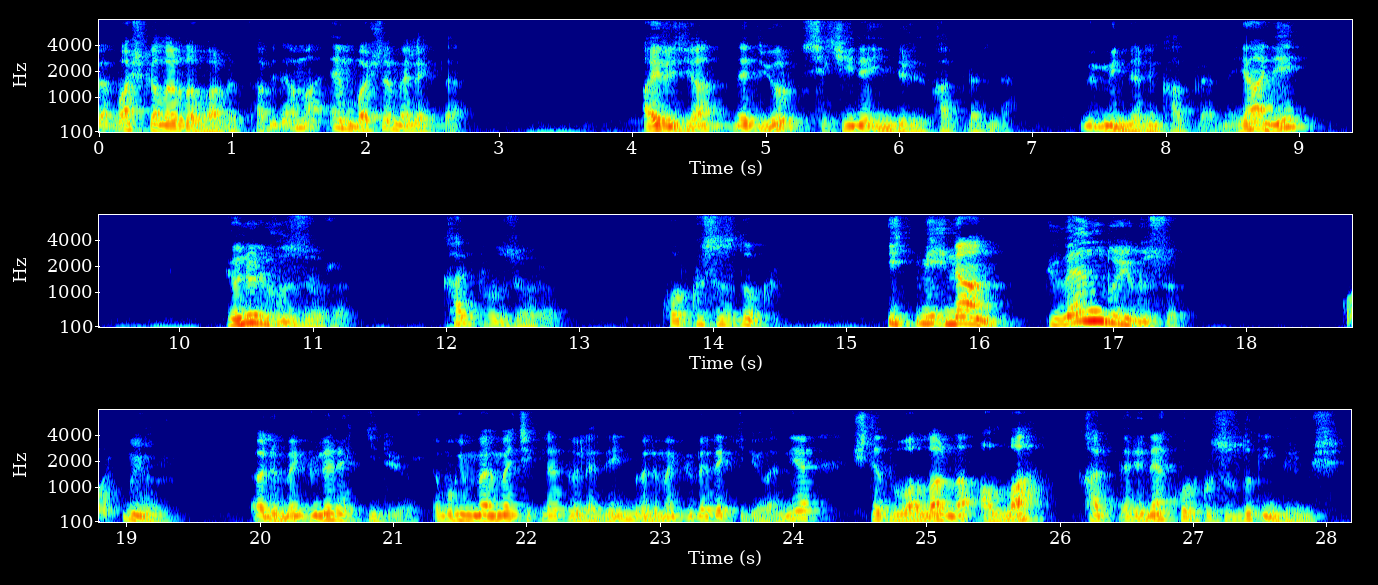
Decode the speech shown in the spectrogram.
Ve başkaları da vardır tabi de ama en başta melekler. Ayrıca ne diyor? Sekine indirdi kalplerine. Müminlerin kalplerine. Yani gönül huzuru, kalp huzuru, korkusuzluk, itminan, güven duygusu. Korkmuyor. Ölüme gülerek gidiyor. E bugün Mehmetçikler de öyle değil mi? Ölüme gülerek gidiyorlar. Niye? İşte dualarla Allah kalplerine korkusuzluk indirmiş.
